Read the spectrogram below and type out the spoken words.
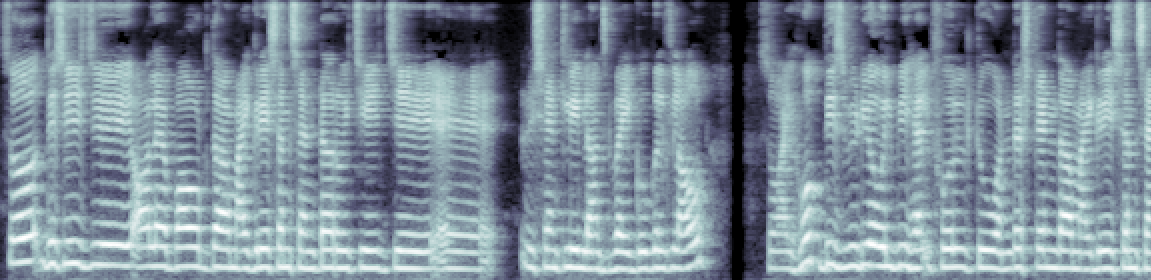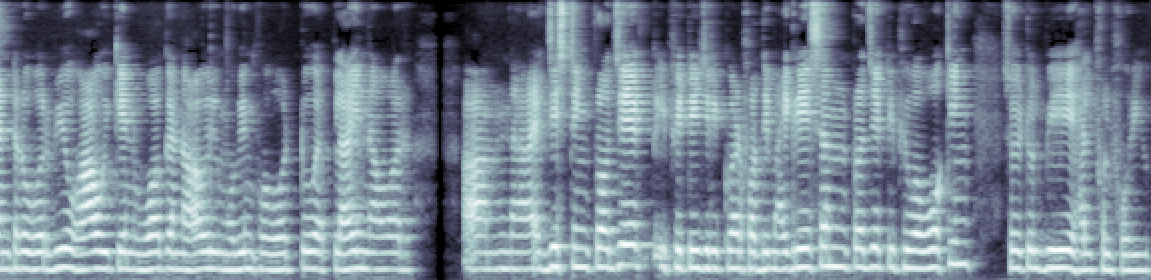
So this is uh, all about the migration center which is uh, recently launched by google cloud so i hope this video will be helpful to understand the migration center overview how we can work and how we're moving forward to apply in our um, uh, existing project. If it is required for the migration project if you are working so it will be helpful for you.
